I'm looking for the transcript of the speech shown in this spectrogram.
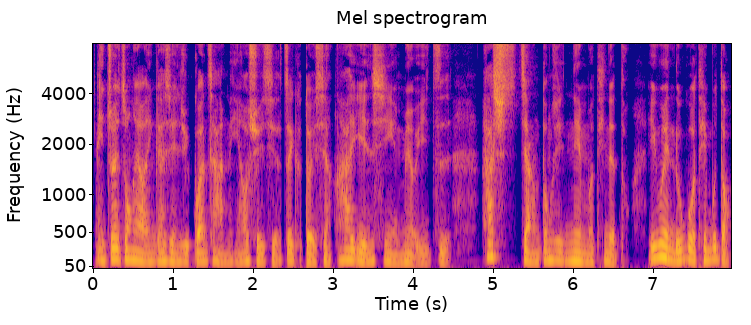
你最重要应该先去观察你要学习的这个对象，他言行有没有一致。他讲东西，你有没有听得懂？因为如果听不懂，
